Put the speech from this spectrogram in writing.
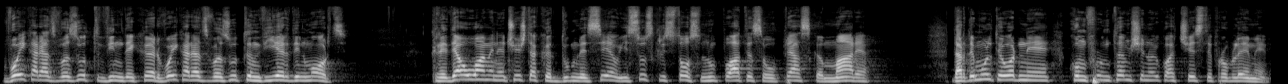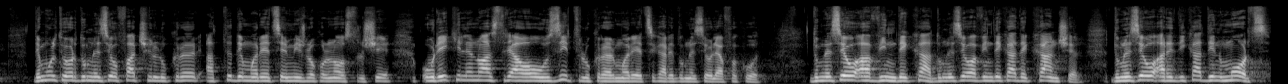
voi care ați văzut vindecări, voi care ați văzut învieri din morți, credeau oamenii aceștia că Dumnezeu, Iisus Hristos, nu poate să oprească marea dar de multe ori ne confruntăm și noi cu aceste probleme. De multe ori Dumnezeu face lucrări atât de mărețe în mijlocul nostru și urechile noastre au auzit lucrări mărețe care Dumnezeu le-a făcut. Dumnezeu a vindecat, Dumnezeu a vindecat de cancer, Dumnezeu a ridicat din morți.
